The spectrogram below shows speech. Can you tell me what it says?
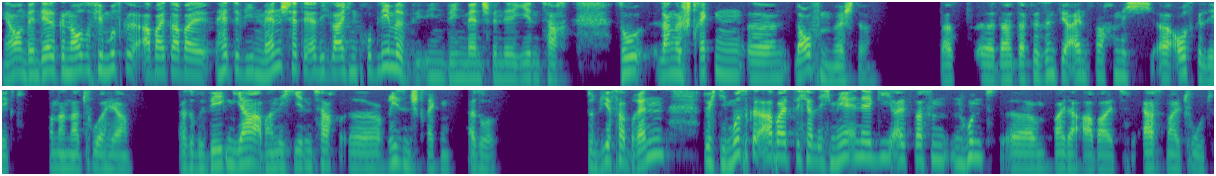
Ja, und wenn der genauso viel Muskelarbeit dabei hätte wie ein Mensch, hätte er die gleichen Probleme wie, wie ein Mensch, wenn der jeden Tag so lange Strecken äh, laufen möchte. Das, äh, da, dafür sind wir einfach nicht äh, ausgelegt von der Natur her. Also bewegen ja, aber nicht jeden Tag äh, Riesenstrecken. Also und wir verbrennen durch die Muskelarbeit sicherlich mehr Energie, als das ein, ein Hund äh, bei der Arbeit erstmal tut.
